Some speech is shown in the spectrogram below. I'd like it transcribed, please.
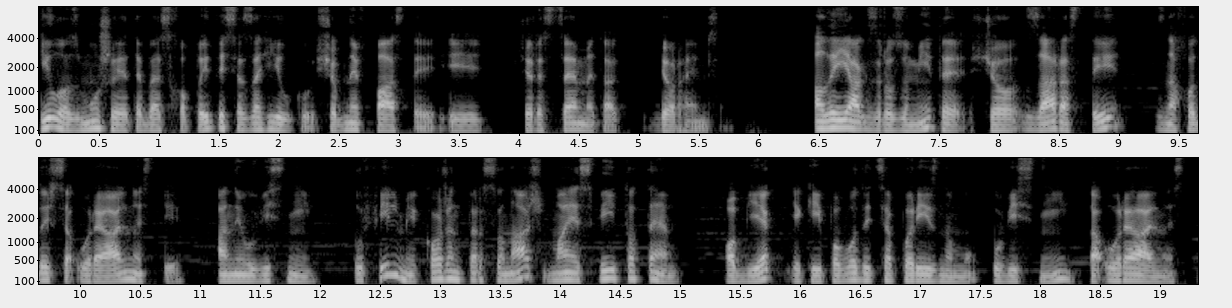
тіло змушує тебе схопитися за гілку, щоб не впасти, і через це ми так дергаємося. Але як зрозуміти, що зараз ти знаходишся у реальності, а не у вісні? У фільмі кожен персонаж має свій тотем, об'єкт, який поводиться по-різному у вісні та у реальності.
